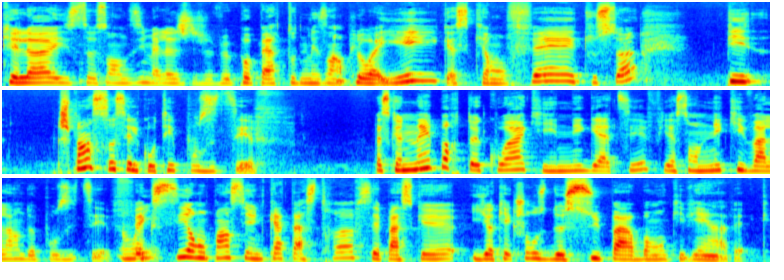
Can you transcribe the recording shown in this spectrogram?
Que là, ils se sont dit, mais là, je veux pas perdre tous mes employés, qu'est-ce qu'ils ont fait, tout ça. Puis, je pense que ça, c'est le côté positif. Parce que n'importe quoi qui est négatif, il y a son équivalent de positif. Oui. Fait que si on pense qu'il y a une catastrophe, c'est parce qu'il y a quelque chose de super bon qui vient avec.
